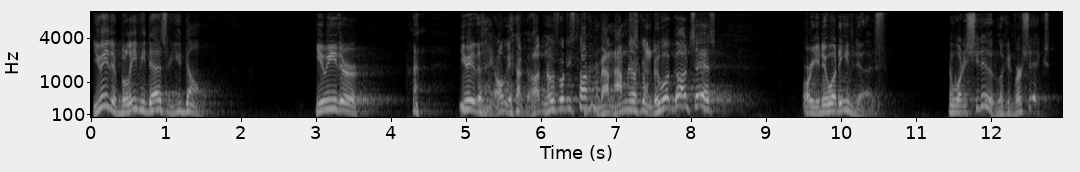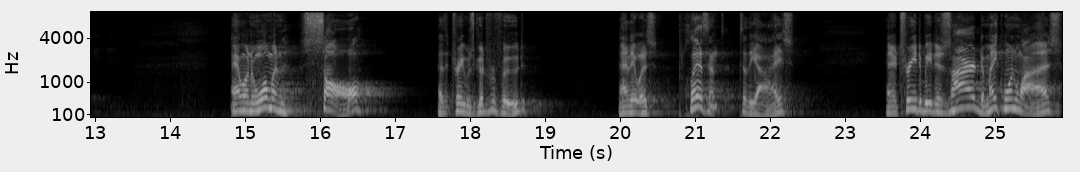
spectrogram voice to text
You either believe he does or you don't. You either you either think, oh yeah, God knows what he's talking about, and I'm just going to do what God says. Or you do what Eve does. And what does she do? Look at verse 6. And when the woman saw that the tree was good for food, and it was pleasant to the eyes, and a tree to be desired to make one wise,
